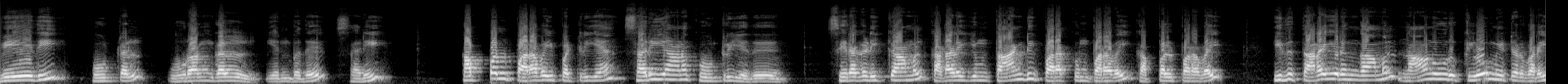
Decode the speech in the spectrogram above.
வேதி கூட்டல் உரங்கள் என்பது சரி கப்பல் பறவை பற்றிய சரியான கூற்று எது? சிறகடிக்காமல் கடலையும் தாண்டி பறக்கும் பறவை கப்பல் பறவை. இது தரையிறங்காமல் நானூறு கிலோமீட்டர் வரை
